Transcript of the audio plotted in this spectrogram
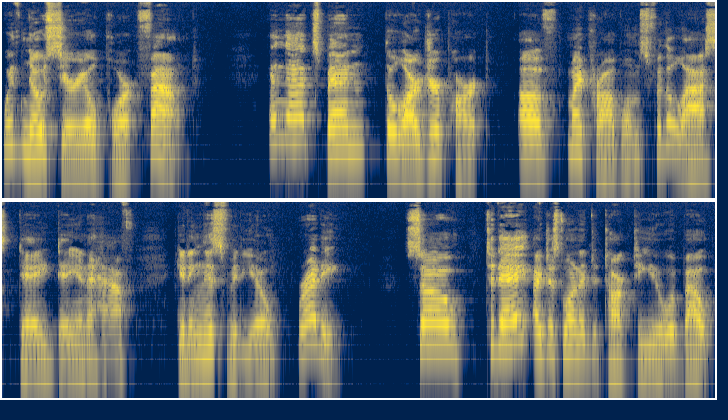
with no serial port found. And that's been the larger part of my problems for the last day, day and a half getting this video ready. So Today, I just wanted to talk to you about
